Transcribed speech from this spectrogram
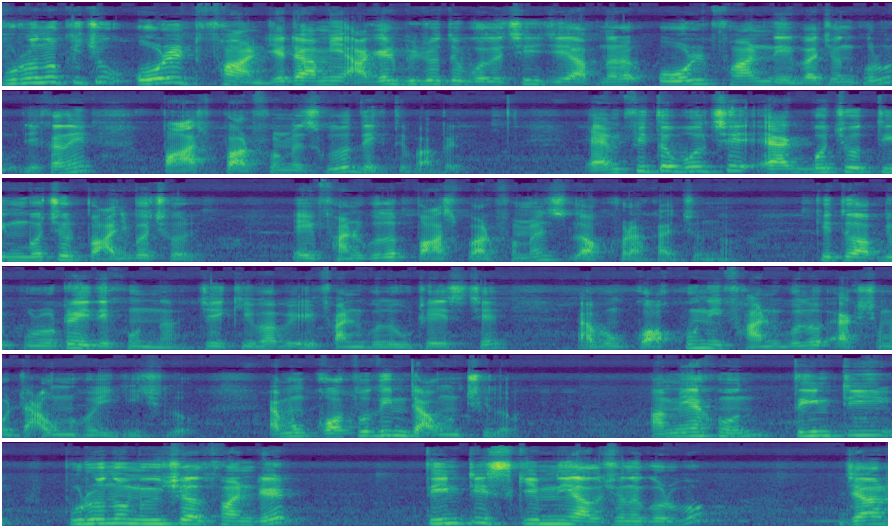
পুরনো কিছু ওল্ড ফান্ড যেটা আমি আগের ভিডিওতে বলেছি যে আপনারা ওল্ড ফান্ড নির্বাচন করুন, যেখানে পাস্ট পারফরমেন্সগুলো দেখতে পাবেন। এমফি তো বলছে এক বছর, তিন বছর, পাঁচ বছর এই ফান্ডগুলো পাস্ট পারফরমেন্স লক্ষ্য রাখার জন্য। কিন্তু আপনি পুরোটাই দেখুন না যে কীভাবে এই ফান্ডগুলো উঠে এসছে এবং কখন এই ফান্ডগুলো একসময় ডাউন হয়ে গিয়েছিল এবং কতদিন ডাউন ছিল। আমি এখন তিনটি পুরনো মিউচুয়াল ফান্ডের তিনটি স্কিম নিয়ে আলোচনা করব, যার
